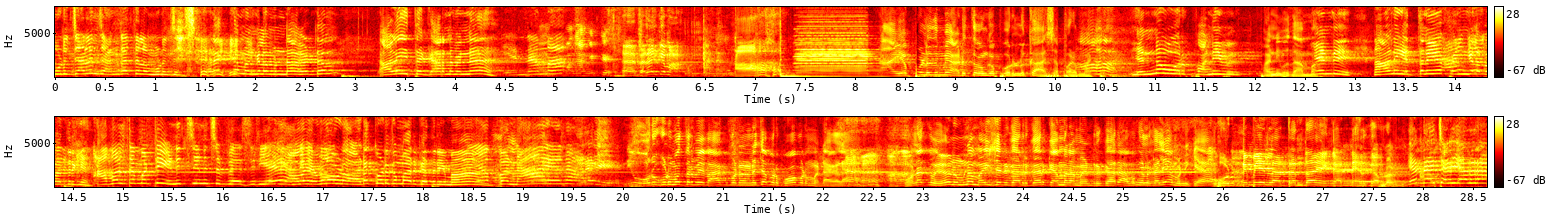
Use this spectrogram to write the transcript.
முடிஞ்சாலும் சங்கத்துல முடிஞ்சா சரி. வணக்கமங்கலம் உண்டாகட்டும். அழைத்த காரணம் என்ன? என்னம்மா? விளைக்குமா? ஆ நான் எப்பொழுதுமே அடுத்தவங்க பொருளுக்கு ஆசைப்பட மாட்டேன். என்ன ஒரு பணிவு? பணிவுதாம்மா. ஏண்டி நானும் எத்தனையோ பெண்களை பார்த்திருக்கேன். அவள்கிட்ட மட்டும் இனிச்சு இனிச்சு பேசுறியே அவ எவ்வளவு அடக்கொடுக்கமா இருக்கா தெரியுமா? அப்ப நான் என்ன நீ ஒரு குடும்பத்துல போய் வாக்குப்பட நினைச்சா அப்புறம் கோபப்பட மாட்டாங்களா? உனக்கு வேணும்னா மைசூர்கார் இருக்காரு கேமராமேன் இருக்காரு அவங்களை கல்யாணம் பண்ணிக்க. ஒண்ணுமே இல்லாட்டம் தான் எங்க அண்ணன் இருக்காப்ல என்ன சரியாதா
